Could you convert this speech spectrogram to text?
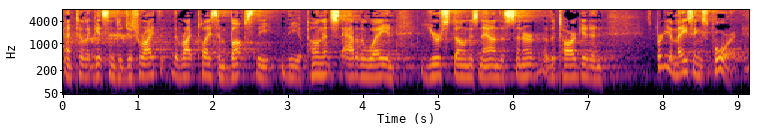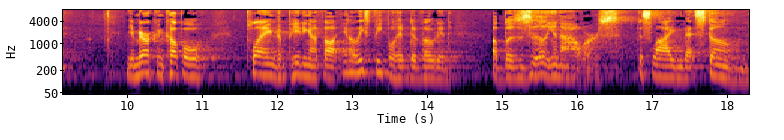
until it gets into just right the right place and bumps the, the opponents out of the way and your stone is now in the center of the target and it's a pretty amazing sport the american couple playing competing i thought you know these people have devoted a bazillion hours to sliding that stone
